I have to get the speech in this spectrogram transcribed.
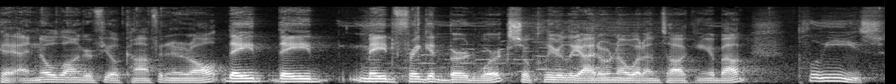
Okay, I no longer feel confident at all. They they made frigate bird work, so clearly I don't know what I'm talking about. Please.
